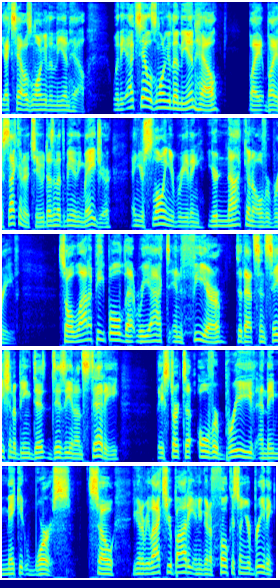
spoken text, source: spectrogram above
The exhale is longer than the inhale. When the exhale is longer than the inhale, by by a second or two, it doesn't have to be anything major, and you're slowing your breathing, you're not going to overbreathe. So a lot of people that react in fear to that sensation of being dizzy and unsteady, they start to overbreathe and they make it worse. So you're going to relax your body and you're going to focus on your breathing.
